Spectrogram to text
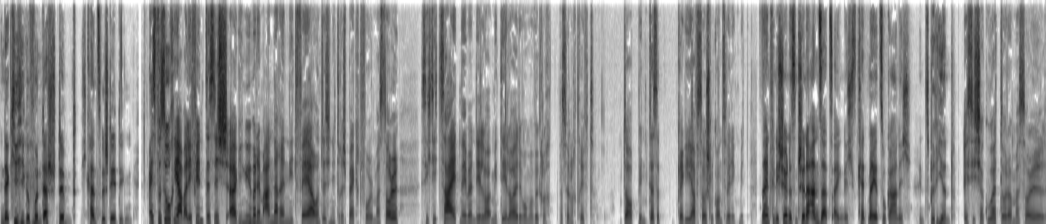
in der Küche gefunden, das stimmt. Ich kann es bestätigen. Das versuche ich ja, weil ich finde, das ist äh, gegenüber dem anderen nicht fair und das ist nicht respektvoll. Man soll sich die Zeit nehmen die mit den Leuten, wo man wirklich persönlich trifft. Da bin, deshalb kriege ich auf Social ganz wenig mit. Nein, finde ich schön. Das ist ein schöner Ansatz eigentlich. Das kennt man jetzt so gar nicht. Inspirierend. Es ist ja gut, oder? Man soll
